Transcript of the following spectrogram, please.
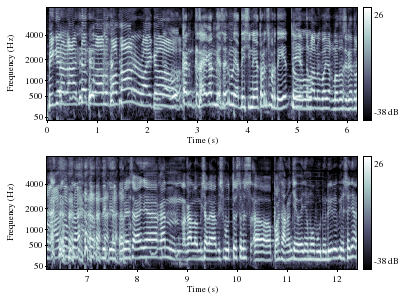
Pikiran Anda terlalu kotor, Michael. Kan saya kan biasanya melihat di sinetron seperti itu. Iya terlalu banyak nonton sinetron asam. Biasanya kan kalau misalnya habis putus terus eh, pasangan ceweknya mau bunuh diri biasanya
